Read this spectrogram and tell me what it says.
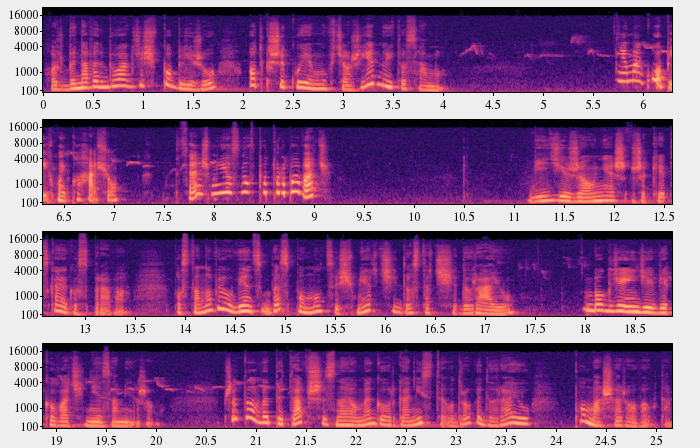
choćby nawet była gdzieś w pobliżu, odkrzykuje mu wciąż jedno i to samo. Nie ma głupich, mój kochasiu. Chcesz mnie znów poturbować? Widzi żołnierz, że kiepska jego sprawa. Postanowił więc bez pomocy śmierci dostać się do raju, bo gdzie indziej wiekować nie zamierzał. Przeto wypytawszy znajomego organistę o drogę do raju, pomaszerował tam.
